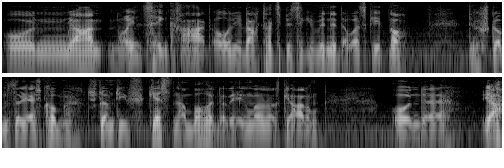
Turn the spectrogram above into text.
Und wir haben 19 Grad. Oh, die Nacht hat es ein bisschen gewindet, aber es geht noch. Der Sturm soll ja, ich komme. Sturm die gestern am Wochenende oder irgendwas, keine Ahnung. Und äh, ja,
